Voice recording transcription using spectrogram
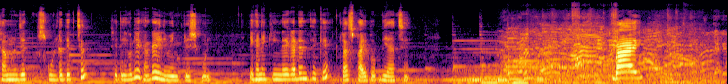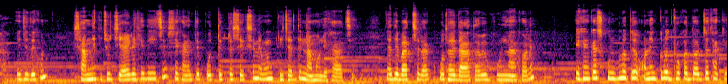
সামনে যে স্কুলটা দেখছেন সেটাই হলো এখানকার এলিমেন্টারি স্কুল এখানে কিন্ডার গার্ডেন থেকে ক্লাস ফাইভ অবধি আছে। বাই এই যে দেখুন, সামনে কিছু চেয়ার রেখে দিয়েছে, সেখানেতে প্রত্যেকটা সেকশন এবং টিচারদের নামও লেখা আছে। যাতে বাচ্চারা কোথায় দাঁড়াতে হবে ভুল না করে। এখানকার স্কুলগুলোতে অনেকগুলো ঢোকার দরজা থাকে,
